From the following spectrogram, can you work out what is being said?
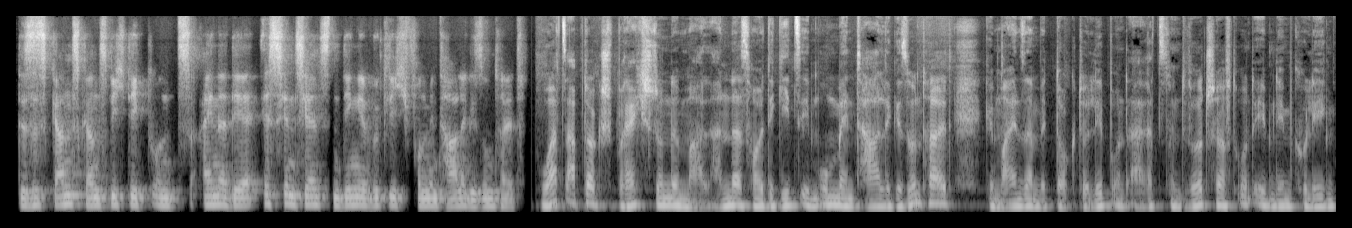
Das ist ganz, ganz wichtig und einer der essentiellsten Dinge wirklich von mentaler Gesundheit. WhatsApp Doc Sprechstunde mal anders. Heute geht es eben um mentale Gesundheit, gemeinsam mit Dr. Lipp und Arzt und Wirtschaft und eben dem Kollegen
